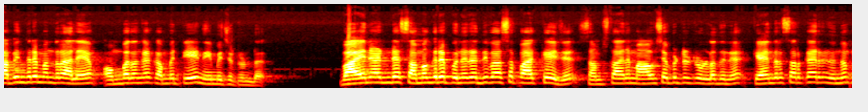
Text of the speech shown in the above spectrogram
ആഭ്യന്തര മന്ത്രാലയം ഒമ്പതംഗ കമ്മിറ്റിയെ നിയമിച്ചിട്ടുണ്ട്. വയനാടിന്റെ സമഗ്ര പുനരധിവാസ പാക്കേജ് സംസ്ഥാനം ആവശ്യപ്പെട്ടിട്ടുള്ളതിന് കേന്ദ്ര സർക്കാരിൽ നിന്നും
